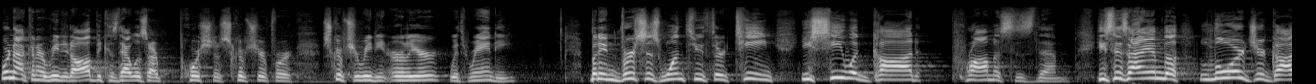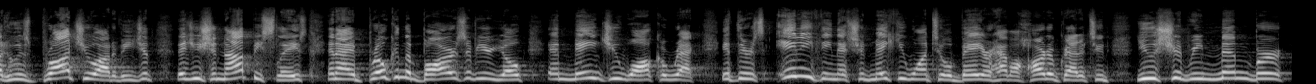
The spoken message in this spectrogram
We're not going to read it all because that was our portion of scripture for scripture reading earlier with Randy. But in verses 1 through 13, you see what God promises them. He says, I am the Lord your God who has brought you out of Egypt, that you should not be slaves, and I have broken the bars of your yoke and made you walk erect. If there's anything that should make you want to obey or have a heart of gratitude, you should remember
